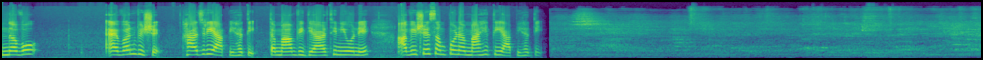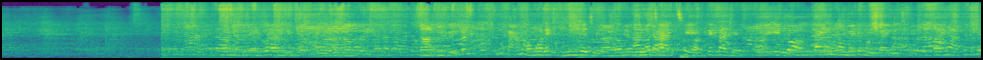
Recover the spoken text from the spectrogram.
નવો એવન વિશે હાજરી આપી હતી. તમામ વિદ્યાર્થીનીઓને આ વિશે સંપૂર્ણ માહિતી આપી હતી. અમારે જોઈએ છે. આનો ચાર્જ છે. કેટલા છે? એ તો ઓનલાઈન ઝોમેટો મંગાવી છે. તમે આપી દે.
